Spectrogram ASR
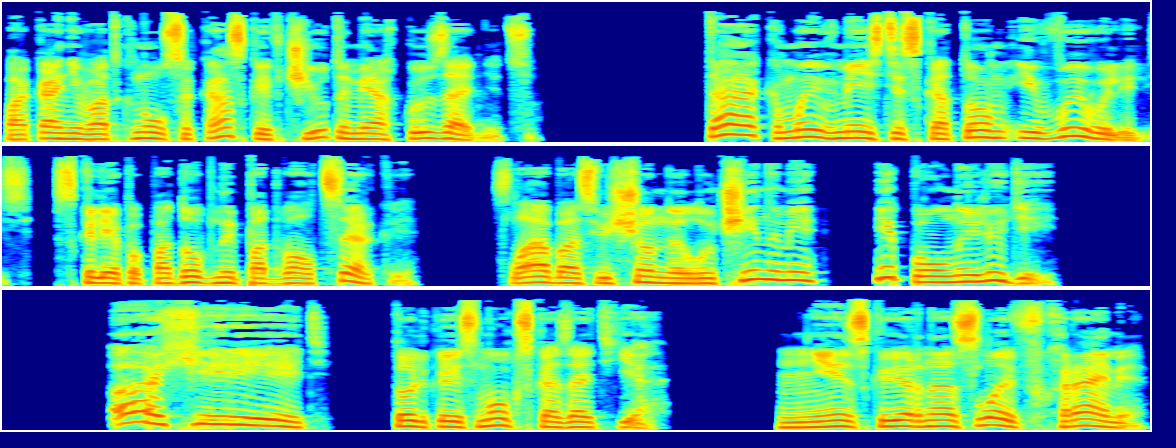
пока не воткнулся каской в чью-то мягкую задницу. Так мы вместе с котом и вывалились в склепоподобный подвал церкви, слабо освещенный лучинами и полный людей. «Охереть!» — только и смог сказать я. «Не сквернословь в храме!»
